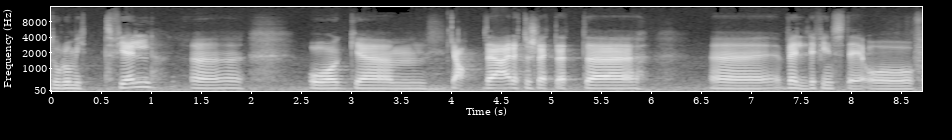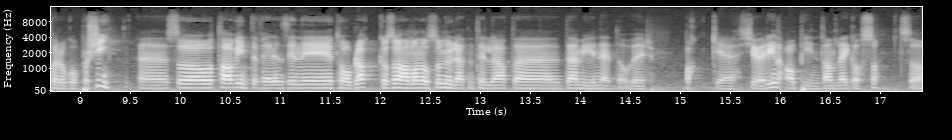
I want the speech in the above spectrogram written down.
dolomittfjell. Eh, Og eh, ja, det er rett og slett et eh, veldig fint sted å, for å gå på ski. Eh, så ta vinterferien sin i Toblak. Og så har man også muligheten til at eh, det er mye nedoverbakkekjøring. Alpintanlegg også. Så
